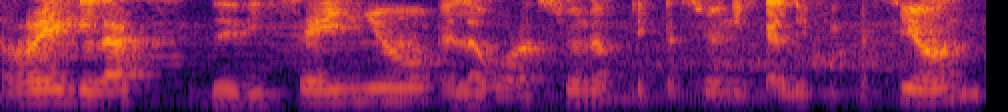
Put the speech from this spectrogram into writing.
reglas de diseño, elaboración, aplicación y calificación,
